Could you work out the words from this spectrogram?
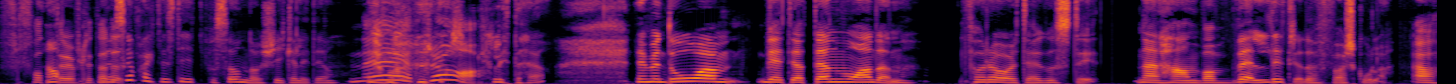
fått dig att flytta jag dit. ska faktiskt dit på söndag och kika lite igen. Nej, bra. lite här. Nej men då um, vet jag att den månaden, förra året i augusti, när han var väldigt redo för förskola Ja.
